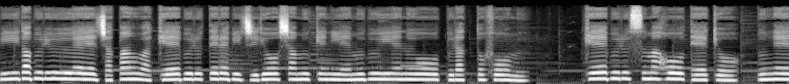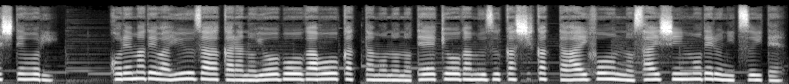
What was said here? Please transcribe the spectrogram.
BWA ジャパンはケーブルテレビ事業者向けに MVNO プラットフォーム、ケーブルスマホを提供、運営しており、これまではユーザーからの要望が多かったものの提供が難しかった iPhone の最新モデルについて、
